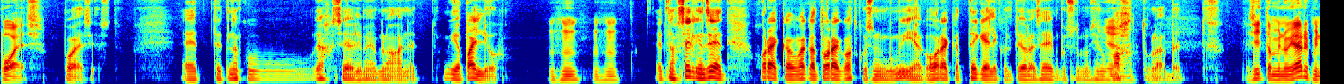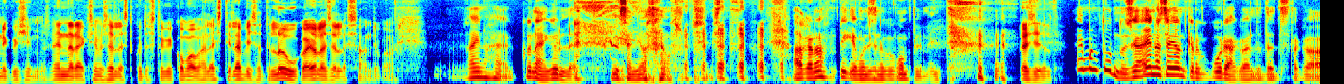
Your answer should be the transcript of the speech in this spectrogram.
poes? poes, just. et, et nagu jah, see oli meie plaan, et müüa palju mm. -hmm, mm -hmm et noh, selge on see, et Horeka on väga tore koht, kus nagu müüa, aga Horekat tegelikult ei ole see, kus sul sinu yeah. maht tuleb, et ja siit on minu järgmine küsimus, enne rääkisime sellest, kuidas te kõik omavahel hästi läbi saate, lõuga ei ole sellest saanud juba? sain ühe kõne küll, et miks on nii odavalt vist. aga noh, pigem oli see nagu kompliment tõsiselt? ei, mulle tundus jah, ei noh, see ei olnud ka nagu kurjaga öeldud, et seda ka,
